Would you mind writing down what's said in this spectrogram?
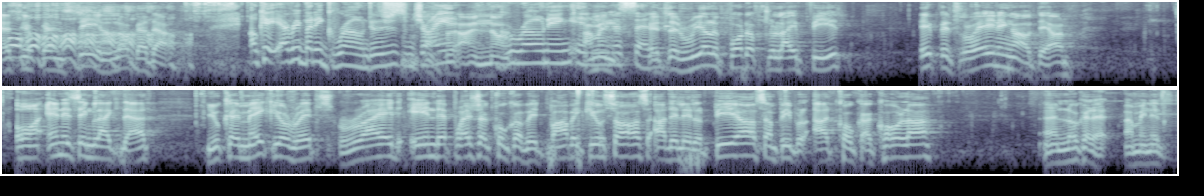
as you can see, look at that. Okay, everybody groaned. It was just a giant groaning in I mean, unison. It's a real 4th of July feast. If it's raining out there, or anything like that, you can make your ribs right in the pressure cooker with barbecue sauce, add a little beer, some people add Coca-Cola. And look at it. I mean, it's.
